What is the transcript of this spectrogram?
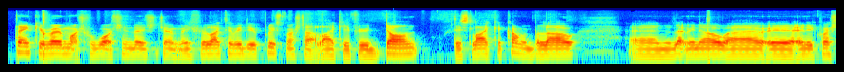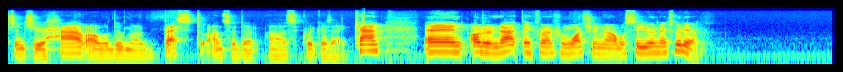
thank you very much for watching ladies and gentlemen. If you like the video please smash that like. If you don't dislike it comment below and let me know uh, any questions you have. I will do my best to answer them as quick as I can. And other than that, thank you very much for watching. And I will see you in the next video.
